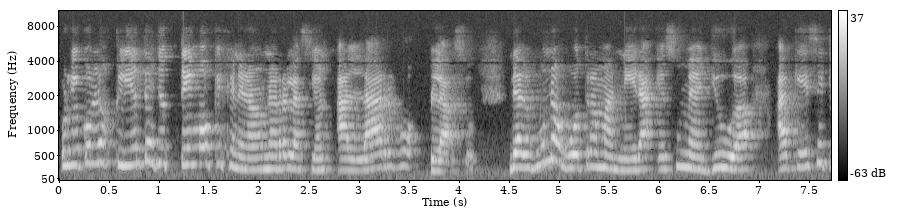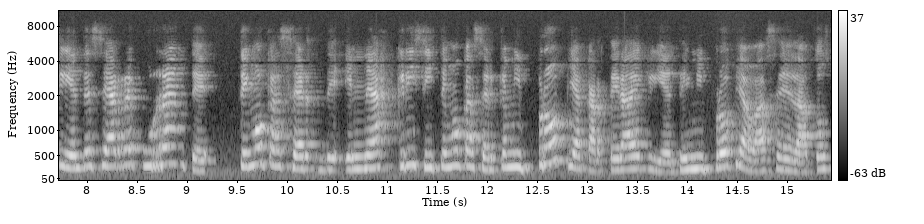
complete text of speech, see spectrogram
porque con los clientes yo tengo que generar una relación a largo plazo. De alguna u otra manera, eso me ayuda a que ese cliente sea recurrente tengo que hacer, de, en las crisis, tengo que hacer que mi propia cartera de clientes y mi propia base de datos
